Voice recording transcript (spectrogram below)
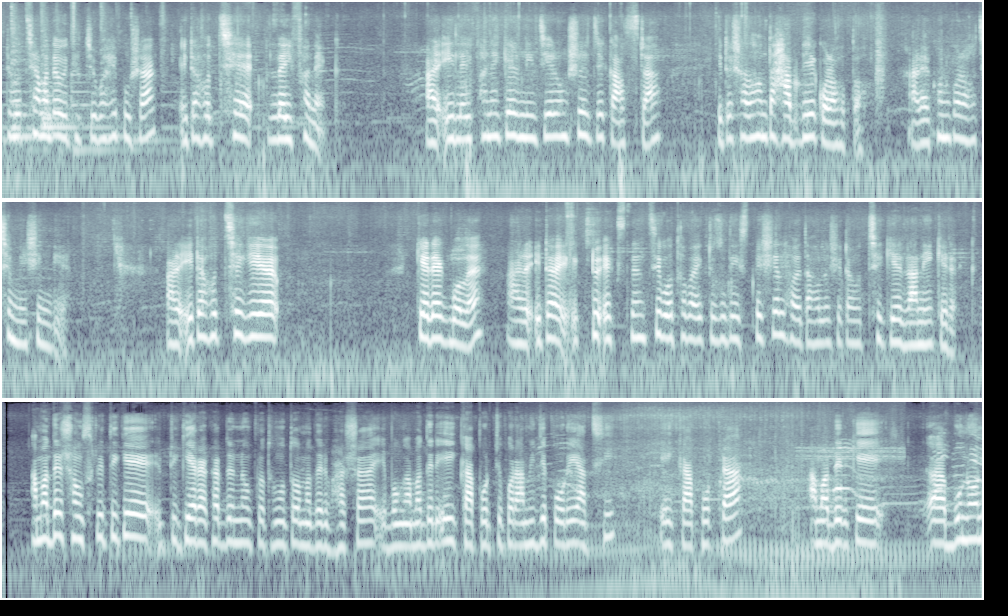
এটা হচ্ছে আমাদের ঐতিহ্যবাহী পোশাক এটা হচ্ছে লাইফানেক। আর এই লাইফানেকের নিচের অংশের যে কাজটা, এটা সাধারণত হাত দিয়ে করা হতো। আর এখন করা হচ্ছে মেশিন দিয়ে। আর এটা হচ্ছে গিয়ে কেরেক বলে। আর এটা একটু এক্সপেন্সিভ অথবা একটু যদি স্পেশাল হয়, তাহলে সেটা হচ্ছে গিয়ে রানী কেরেক। আমাদের সংস্কৃতিকে টিকিয়ে রাখার জন্য প্রথমত আমাদের ভাষা এবং আমাদের এই কাপড় চোপড়, আমি যে পরে আছি, এই কাপড়টা আমাদেরকে বুনন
